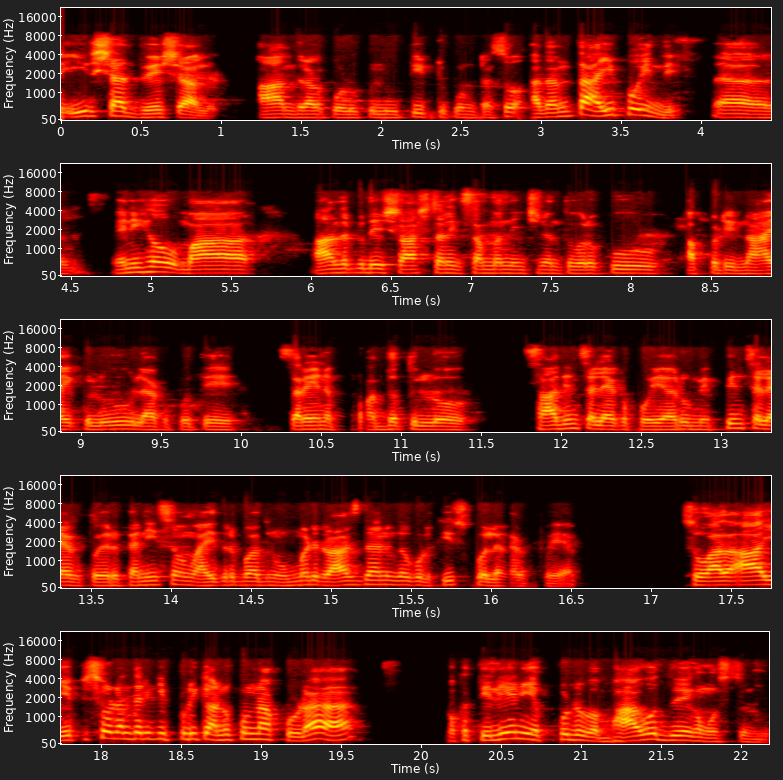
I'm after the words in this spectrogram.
ఈర్షా ద్వేషాలు ఆంధ్ర కొడుకులు తిట్టుకుంటా సో అదంతా అయిపోయింది. ఎనీహో మా ఆంధ్రప్రదేశ్ రాష్ట్రానికి సంబంధించినంత వరకు అప్పటి నాయకులు లేకపోతే సరైన పద్ధతుల్లో సాధించలేకపోయారు మెప్పించలేకపోయారు కనీసం హైదరాబాద్ను ఉమ్మడి రాజధానిగా కూడా తీసుకోలేకపోయారు. సో ఆ- ఆ ఎపిసోడ్ అందరికి ఇప్పటికీ అనుకున్నా కూడా ఒక తెలియని ఎప్పుడు భావోద్వేగం వస్తుంది.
